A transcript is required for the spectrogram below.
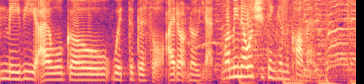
maybe I will go with the Bissell. I don't know yet. Let me know what you think in the comments.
